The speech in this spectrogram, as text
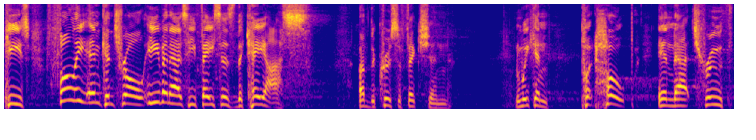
He's fully in control even as he faces the chaos of the crucifixion. And we can put hope in that truth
